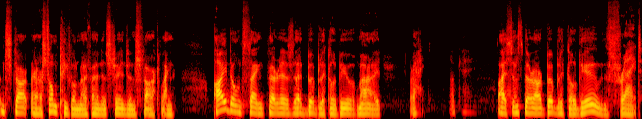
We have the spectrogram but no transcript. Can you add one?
and startling, or some people may find it strange and startling. I don't think there is a biblical view of marriage. Right. Okay. I think there are biblical views. Right.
